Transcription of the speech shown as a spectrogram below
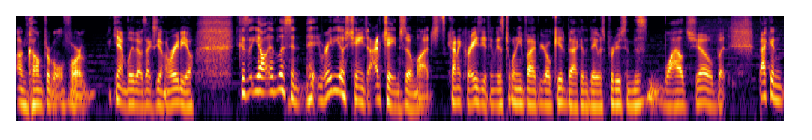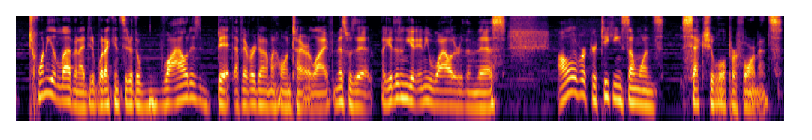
uncomfortable. For I can't believe that was actually on the radio. Because y'all, and listen, radio's changed. I've changed so much. It's kind of crazy. I think this 25 year old kid back in the day was producing this wild show. But back in 2011, I did what I consider the wildest bit I've ever done in my whole entire life, and this was it. Like it doesn't get any wilder than this all over critiquing someone's sexual performance.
